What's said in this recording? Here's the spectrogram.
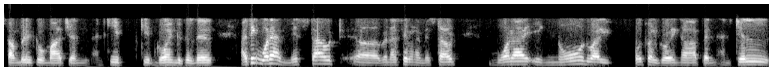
stumble too much and, and keep keep going because there's I think what I missed out uh, when I say when I missed out, what I ignored while both while growing up and until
